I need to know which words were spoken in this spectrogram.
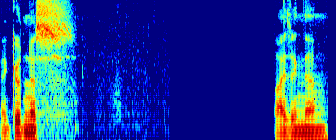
A goodness, Realizing them.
